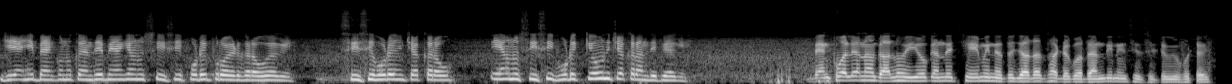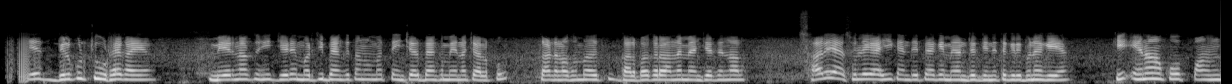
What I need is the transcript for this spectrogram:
ਜੇ ਅਸੀਂ ਬੈਂਕ ਨੂੰ ਕਹਿੰਦੇ ਪਏ ਹਾਂ ਕਿ ਉਹਨੂੰ ਸੀਸੀ ਫੋਟੋ ਪ੍ਰੋਵਾਈਡ ਕਰਾਓ ਹੈਗੇ ਸੀਸੀ ਫੋਟੋ ਨੂੰ ਚੈੱਕ ਕਰਾਓ ਇਹ ਉਹਨੂੰ ਸੀਸੀ ਫੋਟੋ ਕਿਉਂ ਨਹੀਂ ਚੈੱਕ ਕਰਾਉਂਦੇ ਪਏ ਹੈਗੇ? ਬੈਂਕ ਵਾਲਿਆਂ ਨਾਲ ਗੱਲ ਹੋਈ ਉਹ ਕਹਿੰਦੇ 6 ਮਹੀਨੇ ਤੋਂ ਜ਼ਿਆਦਾ ਸਾਡੇ ਕੋਲ ਰਹਿੰਦੀ ਨਹੀਂ ਸੀਸੀਟੀਵੀ ਫੁਟੇਜ ਇਹ ਬਿਲਕੁਲ ਝੂਠ ਹੈਗਾ ਆ। ਮੇਰੇ ਨਾਲ ਤੁਸੀਂ ਜਿਹੜੇ ਮਰਜ਼ੀ ਬੈਂਕ ਤੁਹਾਨੂੰ ਮੈਂ ਤਿੰਨ ਚਾਰ ਬੈਂਕ ਮੇਰੇ ਨਾਲ ਚੱਲ ਪਓ ਤੁਹਾਡੇ ਨਾਲ ਮੈਂ ਗੱਲਬਾਤ ਕਰਾਉਂਦਾ ਮੈਨੇਜਰ ਦੇ ਨਾਲ। ਸਾਰੇ ਇਸ ਵੇਲੇ ਇਹੀ ਕਹਿੰਦੇ ਪਿਆ ਕਿ ਮੈਨੇਜਰ ਜਿੰਨੇ ਤਕਰੀਬਨ ਹੈਗੇ ਆ ਕਿ ਇਹਨਾਂ ਕੋਲ 5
